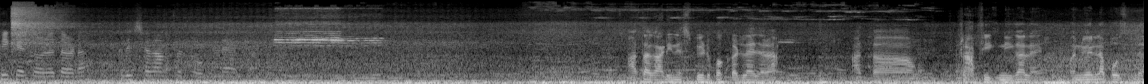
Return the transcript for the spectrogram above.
ट्रॅफिक आहे थोडं थोडं क्रिश्चन आमचं झोपलं आता. आता गाडीने स्पीड पकडलाय जरा. आता ट्राफिक निघालाय. पनवेलला पोचलं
